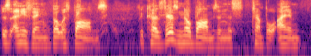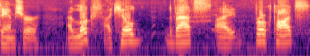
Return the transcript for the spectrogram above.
is anything but with bombs? Because there's no bombs in this temple, I am damn sure. I looked, I killed the bats, I broke pots,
